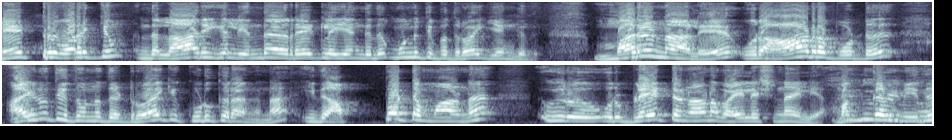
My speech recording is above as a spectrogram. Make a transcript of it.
நேற்று வரைக்கும் இந்த லாரிகள் எந்த ரேட்ல இயங்குது? முன்னூத்தி பத்து ரூபாய்க்கு இயங்குது. மறுநாளே ஒரு ஆர்டர் போட்டு ஐநூத்தி தொண்ணூத்தெட்டு ரூபாய்க்கு கொடுக்குறாங்கன்னா இது அப்பட்டமான ஒரு ஒரு பிளேட்டனான வயலேஷனா இல்லையா? மக்கள் மீது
